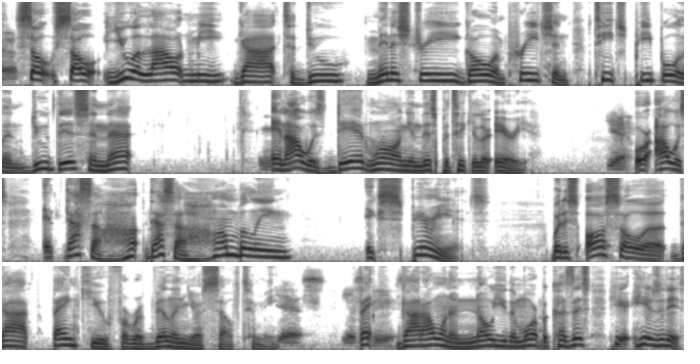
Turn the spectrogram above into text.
so so you allowed me, God, to do ministry, go and preach and teach people and do this and that. Mm-hmm. And I was dead wrong in this particular area. yeah. Or I was and that's a that's a humbling experience. But it's also a God, thank you for revealing yourself to me. Yes. Yes, Thank. God, I want to know you the more because this here here's it is.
